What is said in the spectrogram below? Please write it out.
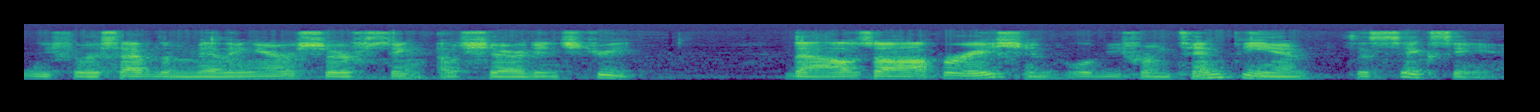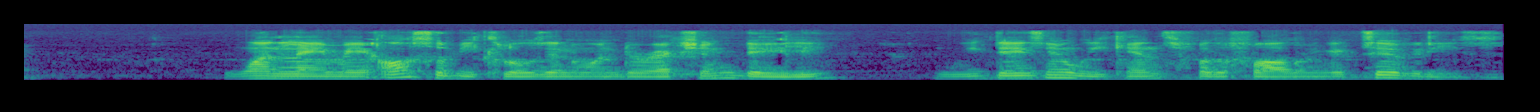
We first have the milling and resurfacing of Sheridan Street. The hours of operation will be from 10 p.m. to 6 a.m. One lane may also be closed in one direction daily, weekdays and weekends for the following activities.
